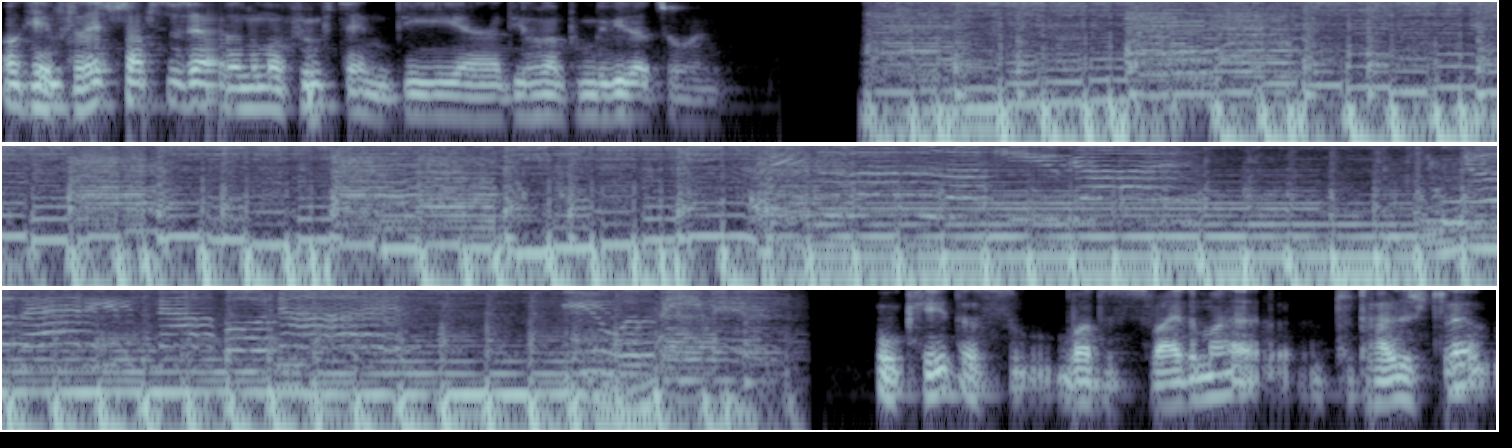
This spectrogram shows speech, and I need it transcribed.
Okay, vielleicht schaffst du es ja bei der Nummer 15, die, äh, die 100 Punkte wiederzuholen. Okay, das war das zweite Mal. Totale Stille.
